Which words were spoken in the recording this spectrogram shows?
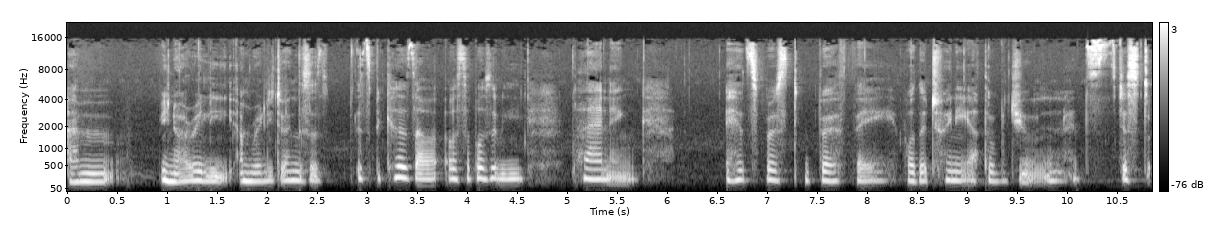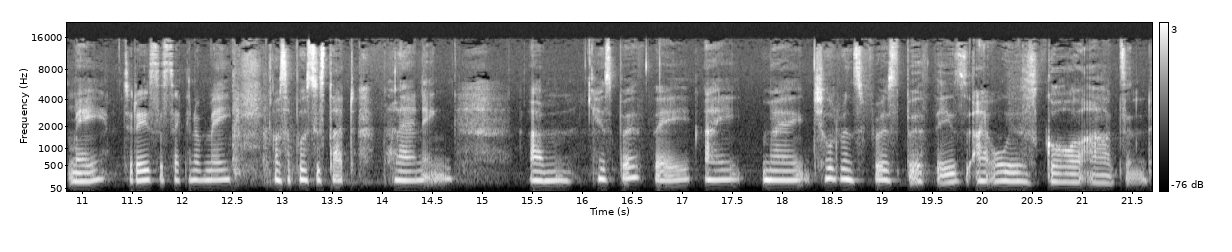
I'm, you know, I really I'm really doing this is it's because I, I was supposed to be planning his first birthday for the 20th of June. It's just May. Today is the 2nd of May. I was supposed to start planning um, his birthday. I my children's first birthdays, I always go out and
